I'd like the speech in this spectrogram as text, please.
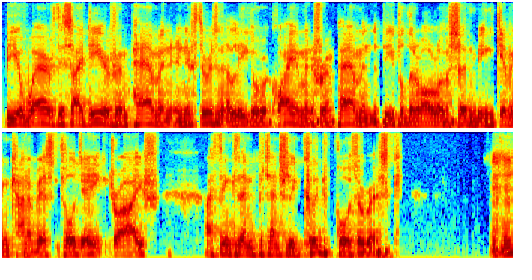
be aware of this idea of impairment. And if there isn't a legal requirement for impairment the people that are all of a sudden being given cannabis and told yeah you can drive I think then potentially could pose a risk. Mm-hmm.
